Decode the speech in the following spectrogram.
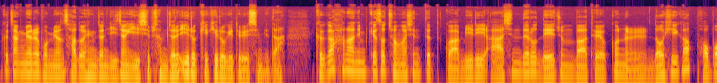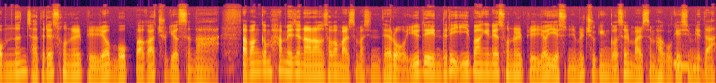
그 장면을 보면 사도행전 2장 23절에 이렇게 기록이 되어 있습니다. 그가 하나님께서 정하신 뜻과 미리 아신 대로 내준 바 되었거늘 너희가 법 없는 자들의 손을 빌려 못 박아 죽였으나 아, 방금 함혜진 아나운서가 말씀하신 대로 유대인들이 이방인의 손을 빌려 예수님을 죽인 것을 말씀하고 계십니다.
